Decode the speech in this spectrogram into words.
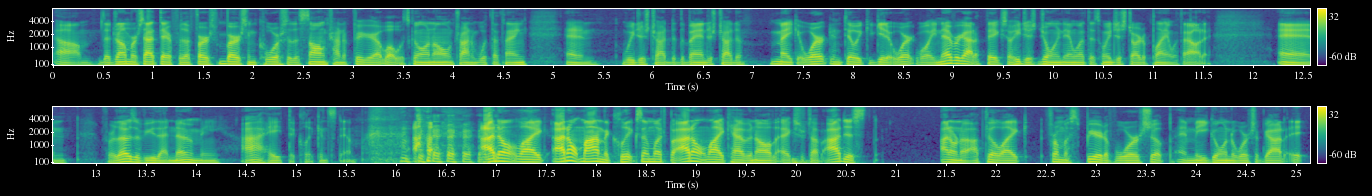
Um, the drummer sat there for the first verse and chorus of the song, trying to figure out what was going on, trying to with the thing, and we just tried to. The band just tried to make it work until he could get it work. Well, he never got it fixed, so he just joined in with us, and we just started playing without it. And for those of you that know me, I hate the click and stem. I, I don't like. I don't mind the click so much, but I don't like having all the extra stuff. I just, I don't know. I feel like from a spirit of worship and me going to worship God, it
